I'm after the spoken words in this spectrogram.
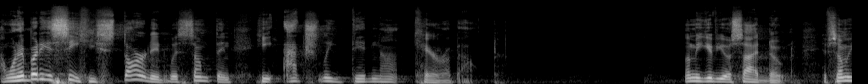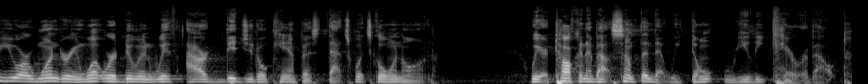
I want everybody to see he started with something he actually did not care about. Let me give you a side note. If some of you are wondering what we're doing with our digital campus, that's what's going on. We are talking about something that we don't really care about.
